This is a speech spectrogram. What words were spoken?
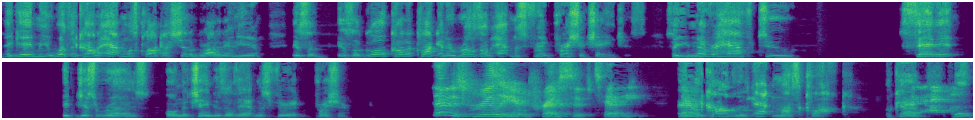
They gave me what they call an Atmos clock. I should have brought it in here. It's a it's a gold color clock and it runs on atmospheric pressure changes. So you never have to set it. It just runs on the changes of the atmospheric pressure. That is really impressive, Teddy. And they call it an Atmos clock. Okay. So,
